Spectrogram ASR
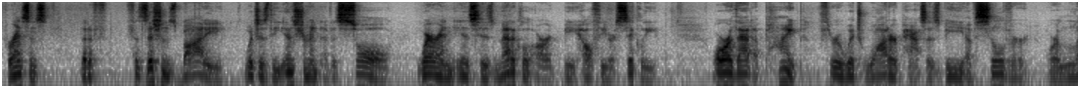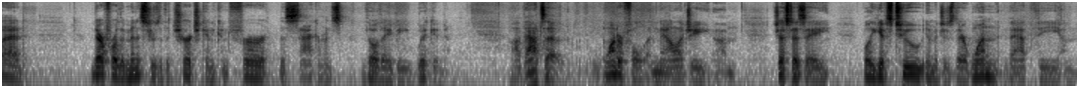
For instance, that a physician's body, which is the instrument of his soul, wherein is his medical art be healthy or sickly, or that a pipe through which water passes be of silver or lead. Therefore, the ministers of the church can confer the sacraments, though they be wicked. Uh, that's a wonderful analogy, um, just as a well, he gives two images there. One that the um,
